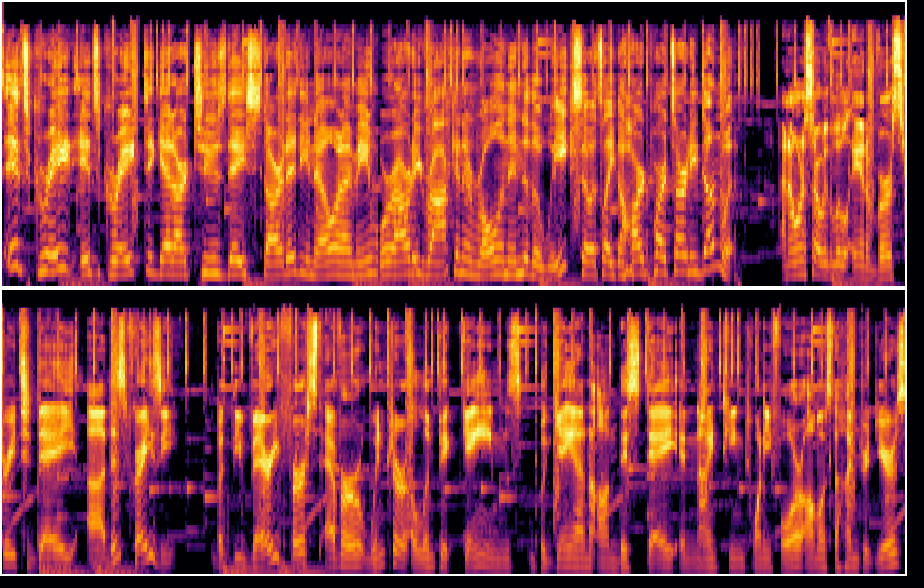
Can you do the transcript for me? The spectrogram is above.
It's great. It's great to get our Tuesday started. You know what I mean? We're already rocking and rolling into the week, so it's like the hard part's already done with. And I want to start with a little anniversary today. Uh, this is crazy, but the very first ever Winter Olympic Games began on this day in 1924, almost 100 years.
